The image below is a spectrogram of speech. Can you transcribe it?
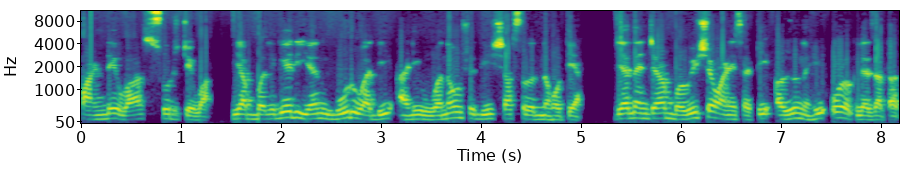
पांडेवा सुरचेवा. या बल्गेरियन गूढवादी आणि वनौषधी शास्त्रज्ञ होत्या ज्या त्यांच्या भविष्यवाणीसाठी अजूनही ओळखल्या जातात.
